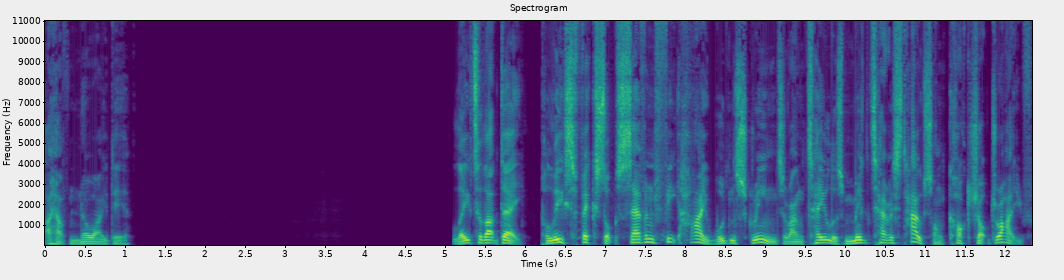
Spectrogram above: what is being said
I have no idea. Later that day, police fixed up seven feet high wooden screens around Taylor's mid terraced house on Cockshott Drive,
